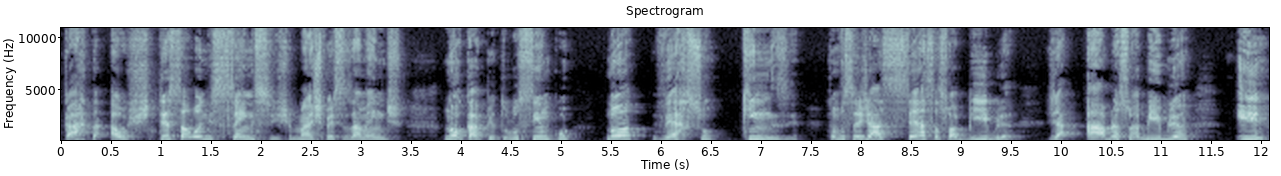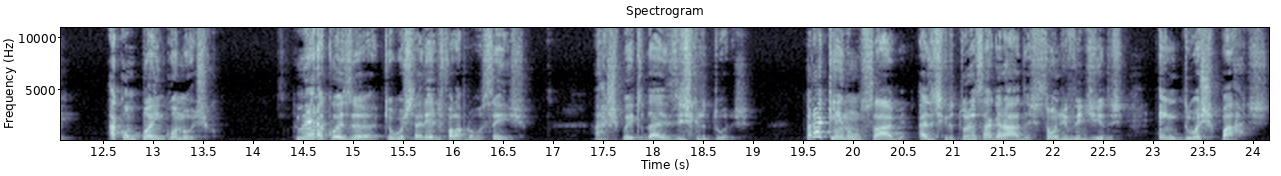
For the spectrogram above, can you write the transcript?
carta aos Tessalonicenses, mais precisamente no capítulo 5, no verso 15. Então você já acessa a sua Bíblia, já abra sua Bíblia e acompanhem conosco. Primeira coisa que eu gostaria de falar para vocês a respeito das Escrituras. Para quem não sabe, as Escrituras Sagradas são divididas em duas partes.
